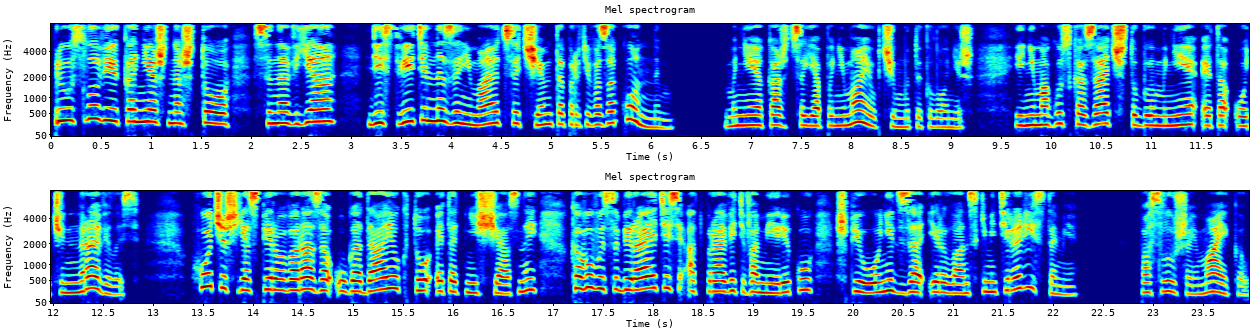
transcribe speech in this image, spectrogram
При условии, конечно, что сыновья действительно занимаются чем-то противозаконным. Мне кажется, я понимаю, к чему ты клонишь, и не могу сказать, чтобы мне это очень нравилось. Хочешь, я с первого раза угадаю, кто этот несчастный, кого вы собираетесь отправить в Америку шпионить за ирландскими террористами? Послушай, Майкл,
